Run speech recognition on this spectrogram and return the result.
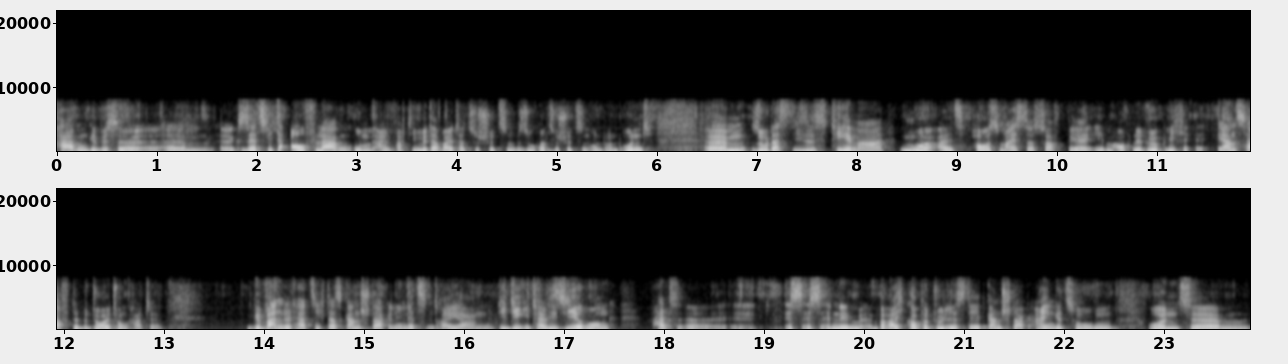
haben gewisse ähm, äh, gesetzliche Auflagen, um einfach die Mitarbeiter zu schützen, Besucher zu schützen und, und, und. Ähm, so dass dieses Thema nur als Hausmeistersoftware eben auch eine wirklich ernsthafte Bedeutung hatte. Gewandelt hat sich das ganz stark in den letzten drei Jahren. Die Digitalisierung hat, äh, ist, ist in dem Bereich Corporate Real Estate ganz stark eingezogen und ähm,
